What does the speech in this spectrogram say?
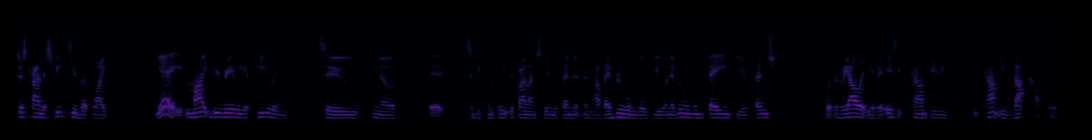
just kind of speaks to you that like, yeah, it might be really appealing to you know uh, to be completely financially independent and have everyone love you and everyone baying for your attention, but the reality of it is it can't be it can't be that happy.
